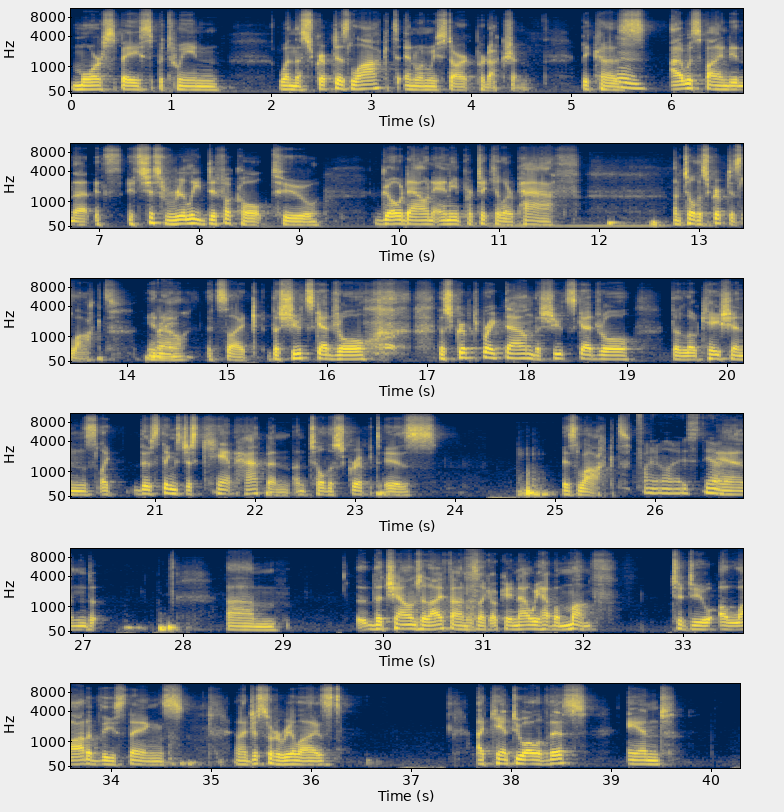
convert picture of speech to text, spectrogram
more space between when the script is locked and when we start production because mm. I was finding that it's it's just really difficult to go down any particular path until the script is locked. You right. know, it's like the shoot schedule, the script breakdown, the shoot schedule, the locations, like those things just can't happen until the script is is locked. Finalized, yeah. And um the challenge that I found is like, okay, now we have a month to do a lot of these things. And I just sort of realized I can't do all of this and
